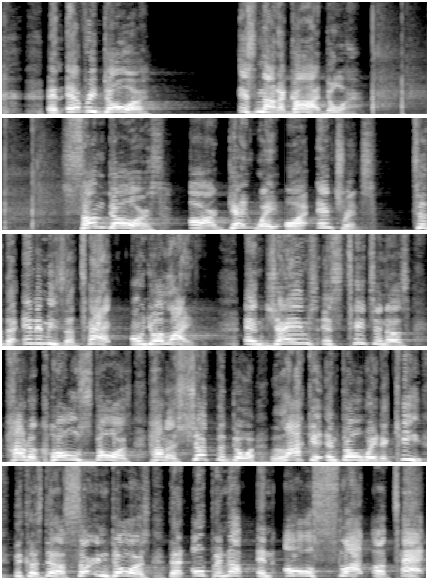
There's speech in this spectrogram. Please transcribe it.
And every door is not a God door. Some doors are a gateway or entrance to the enemy's attack on your life. And James is teaching us how to close doors, how to shut the door, lock it, and throw away the key because there are certain doors that open up an all slot attack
